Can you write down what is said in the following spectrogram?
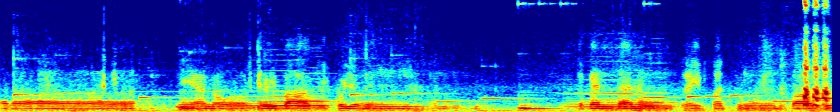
Para may ano, may bahagi ko yung ano, maganda ng tripod ko ngayon bago.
